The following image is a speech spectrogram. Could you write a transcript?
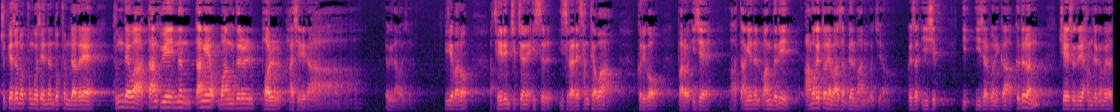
주께서 높은 곳에 있는 높은 자들의 군대와 땅 위에 있는 땅의 왕들을 벌하시리라. 여기 나오죠. 이게 바로 재림 직전에 있을 이스라엘의 상태와 그리고 바로 이제 아, 땅에 있는 왕들이 아모겟돈에 와서 멸망하는 거죠. 그래서 22절 보니까 그들은 죄수들이 함정에 모여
